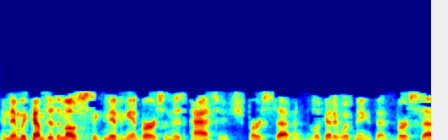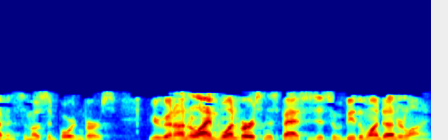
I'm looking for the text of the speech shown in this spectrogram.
And then we come to the most significant verse in this passage, verse 7. Look at it with me, that verse 7. It's the most important verse. If you're going to underline one verse in this passage, this would be the one to underline.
